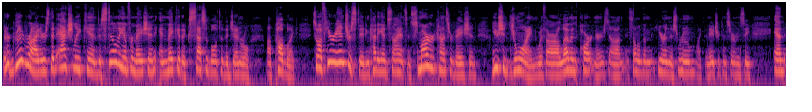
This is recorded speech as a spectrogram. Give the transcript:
that are good writers that actually can distill the information and make it accessible to the general uh, public. So if you're interested in cutting edge science and smarter conservation, you should join with our 11 partners, um, some of them here in this room, like the Nature Conservancy, and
